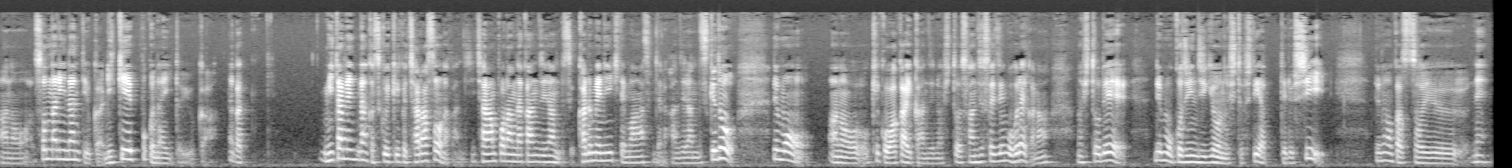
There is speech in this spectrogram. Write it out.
あの、そんなになんていうか理系っぽくないというか、なんか、見た目なんかすごい結構チャラそうな感じ、チャランポランな感じなんですよ。軽めに生きてますみたいな感じなんですけど、でも、あの、結構若い感じの人、30歳前後ぐらいかな？の人で、で、も個人事業主としてやってるし、で、なおかつそういうね、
